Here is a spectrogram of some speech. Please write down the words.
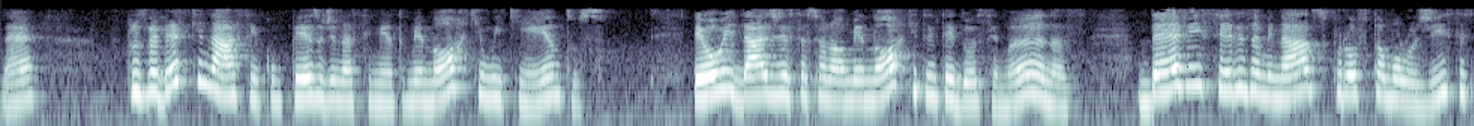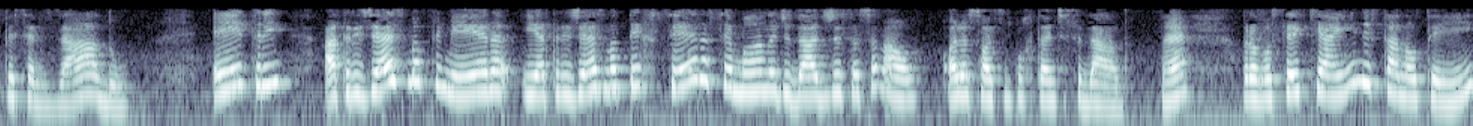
né? Para os bebês que nascem com peso de nascimento menor que 1,500 ou idade gestacional menor que 32 semanas, devem ser examinados por oftalmologista especializado entre a 31ª e a 33ª semana de idade gestacional. Olha só que importante esse dado, né? Para você que ainda está na UTI,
